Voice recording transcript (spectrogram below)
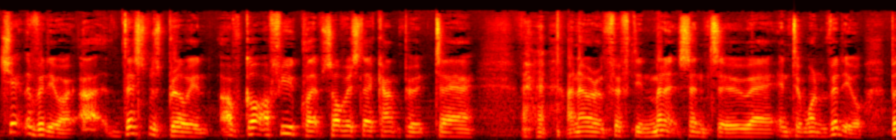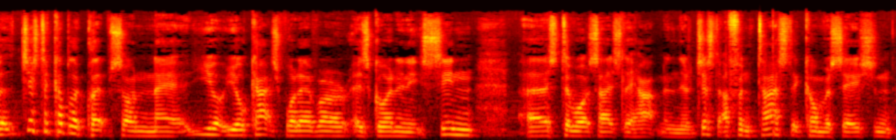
Check the video out, uh, this was brilliant. I've got a few clips, obviously I can't put uh, an hour and 15 minutes into uh, into one video, but just a couple of clips on, uh, you, you'll catch whatever is going in each scene as to what's actually happening there. Just a fantastic conversation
